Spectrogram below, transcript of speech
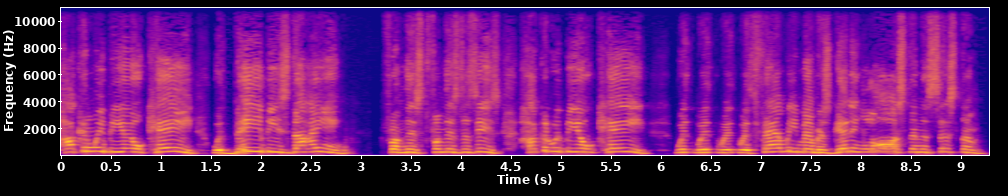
How can we be okay with babies dying from this from this disease? How could we be okay with, with, with, with family members getting lost in the system?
